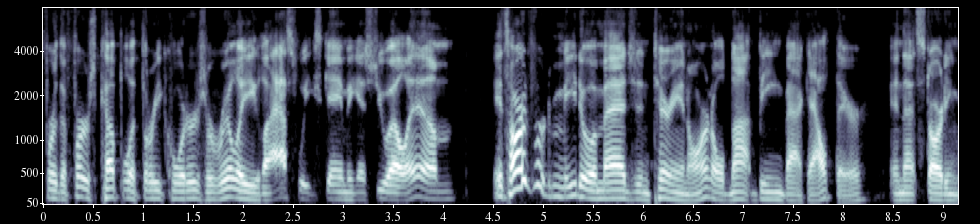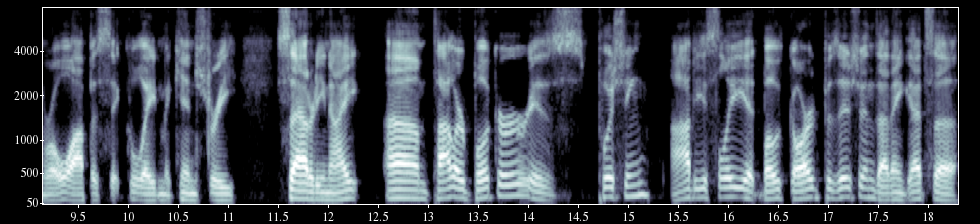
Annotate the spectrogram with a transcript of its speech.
for the first couple of three quarters, or really last week's game against ULM, it's hard for me to imagine Terrion Arnold not being back out there in that starting role opposite Kool Aid McKinstry Saturday night. Um, Tyler Booker is pushing, obviously, at both guard positions. I think that's a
